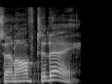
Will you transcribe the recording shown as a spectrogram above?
off today.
